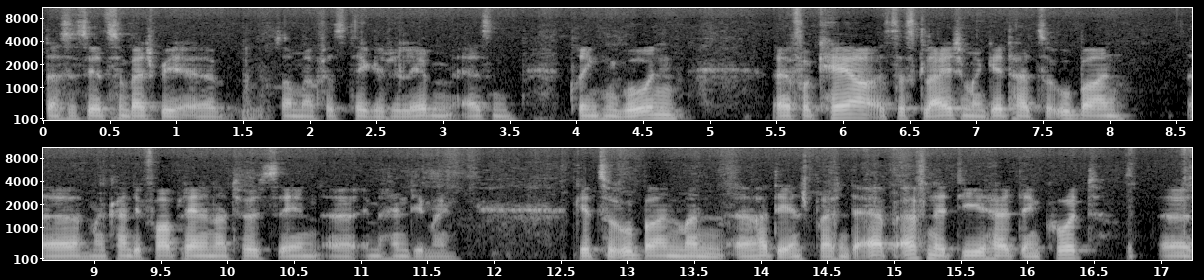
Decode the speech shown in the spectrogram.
das ist jetzt zum Beispiel, äh, sagen wir mal, fürs tägliche Leben, Essen, Trinken, Wohnen. Äh, Verkehr ist das gleiche, man geht halt zur U-Bahn, äh, man kann die Fahrpläne natürlich sehen äh, im Handy, man geht zur U-Bahn, man äh, hat die entsprechende App, öffnet die, hält den Code äh,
